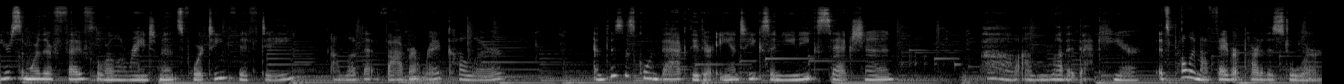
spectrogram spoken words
Here's some more of their faux floral arrangements, 14.50. I love that vibrant red color. And this is going back through their antiques and unique section. Oh, I love it back here. It's probably my favorite part of the store.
